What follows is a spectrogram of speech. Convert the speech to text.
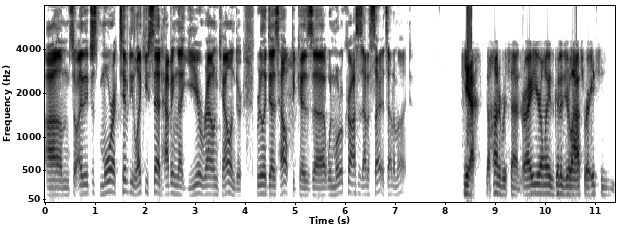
Um, so I, just more activity, like you said, having that year round calendar really does help because uh, when motocross is out of sight, it's out of mind. Yeah, hundred percent. Right, you're only as good as your last race, and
